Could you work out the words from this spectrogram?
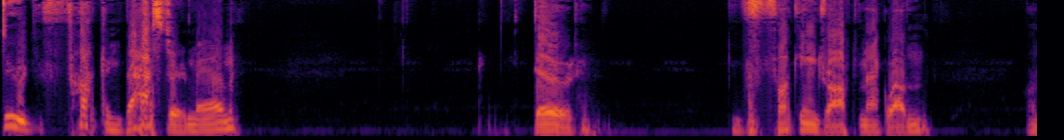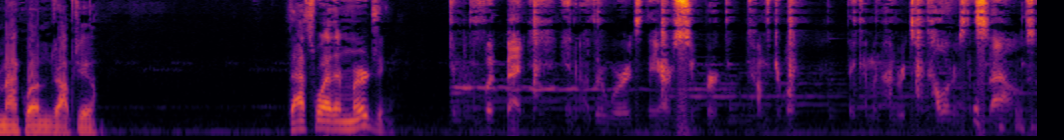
Dude, you fucking bastard, man. Dude. You fucking dropped Mack Weldon. Or Mack Weldon dropped you. That's why they're merging. footbed. In other words, they are super comfortable. They come in hundreds of colors and styles.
